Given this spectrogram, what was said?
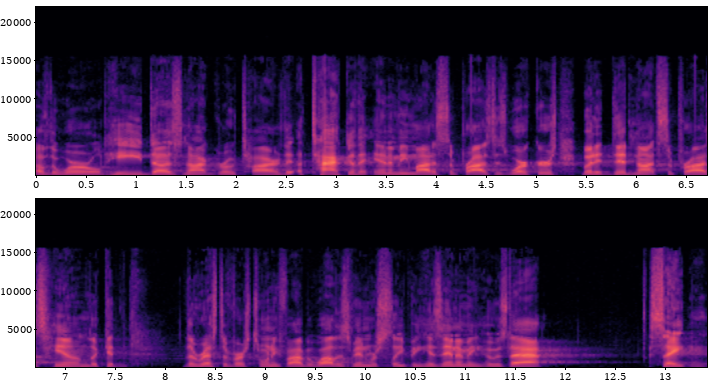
of the world. He does not grow tired. The attack of the enemy might have surprised his workers, but it did not surprise him. Look at the rest of verse 25. But while his men were sleeping, his enemy, who is that? Satan.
